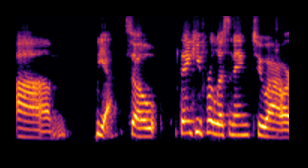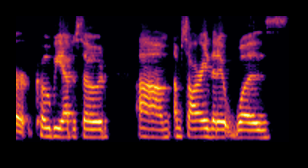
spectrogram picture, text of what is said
um, yeah. So thank you for listening to our Kobe episode. Um, I'm sorry that it was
